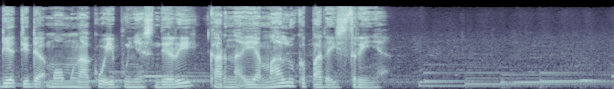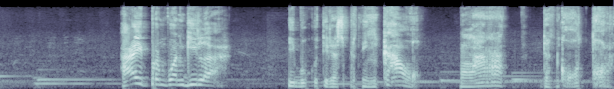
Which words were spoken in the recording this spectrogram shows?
Dia tidak mau mengaku ibunya sendiri karena ia malu kepada istrinya. hai perempuan gila. Ibuku tidak seperti engkau, melarat dan kotor.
